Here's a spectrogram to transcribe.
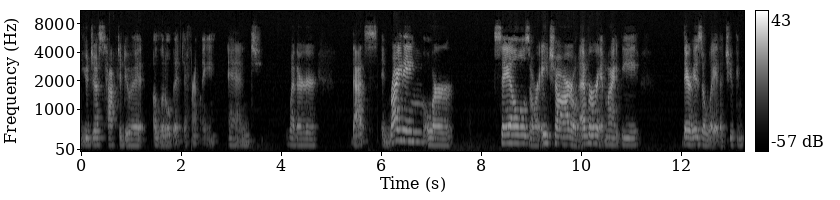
you just have to do it a little bit differently. And whether that's in writing or sales or hr or whatever it might be there is a way that you can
